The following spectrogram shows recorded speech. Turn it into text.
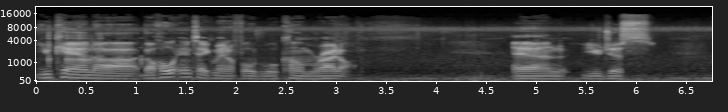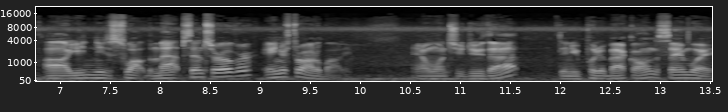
you can, uh, the whole intake manifold will come right off. And you just, uh, you need to swap the map sensor over and your throttle body. And once you do that, then you put it back on the same way.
